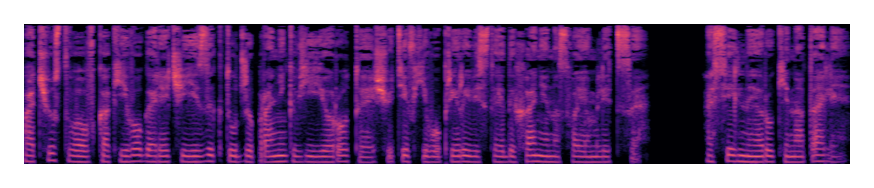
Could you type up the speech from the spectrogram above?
Почувствовав, как его горячий язык тут же проник в ее рот и ощутив его прерывистое дыхание на своем лице, а сильные руки Натальи,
